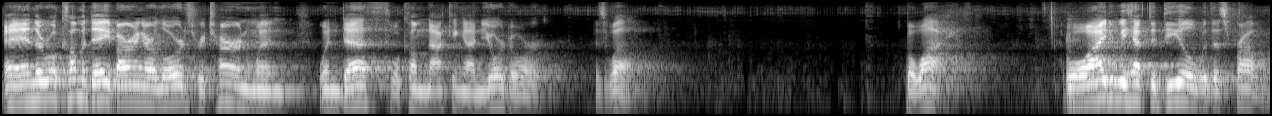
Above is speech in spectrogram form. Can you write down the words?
And there will come a day, barring our Lord's return, when, when death will come knocking on your door as well. But why? Why do we have to deal with this problem?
